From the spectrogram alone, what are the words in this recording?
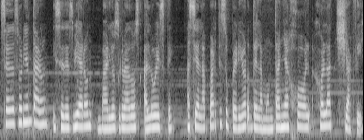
se desorientaron y se desviaron varios grados al oeste hacia la parte superior de la montaña Hol Holat Shafli,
